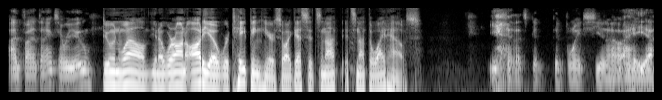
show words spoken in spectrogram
I'm fine, thanks. How are you? Doing well. You know, we're on audio. We're taping here, so I guess it's not it's not the White House. Yeah, that's good. Good point. You know, I uh,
